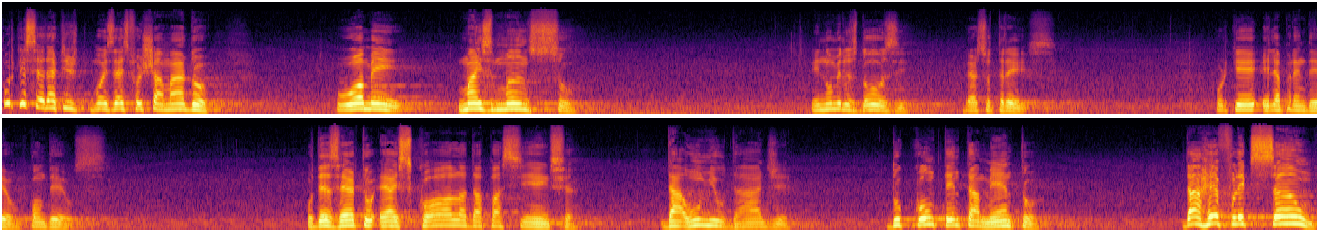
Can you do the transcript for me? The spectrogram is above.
Por que será que Moisés foi chamado o homem mais manso em Números 12, verso 3. Porque ele aprendeu com Deus. O deserto é a escola da paciência, da humildade, do contentamento, da reflexão,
